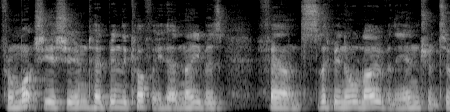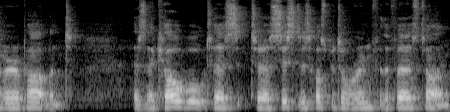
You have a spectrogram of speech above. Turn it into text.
From what she assumed had been the coffee her neighbours found slipping all over the entrance of her apartment. As Nicole walked her to her sister's hospital room for the first time,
